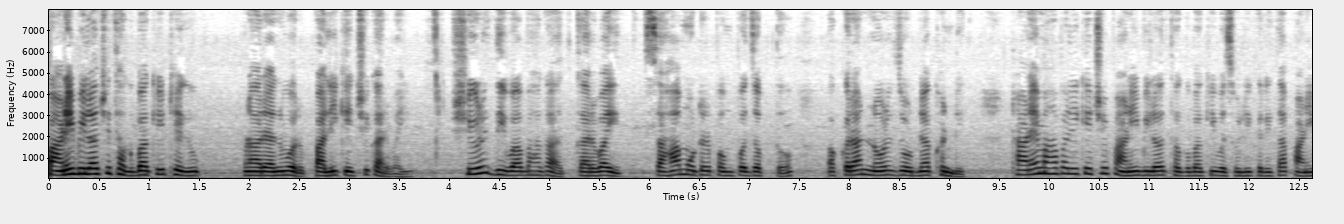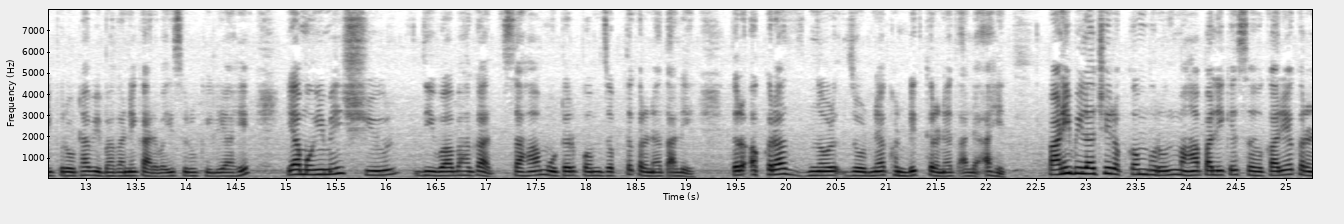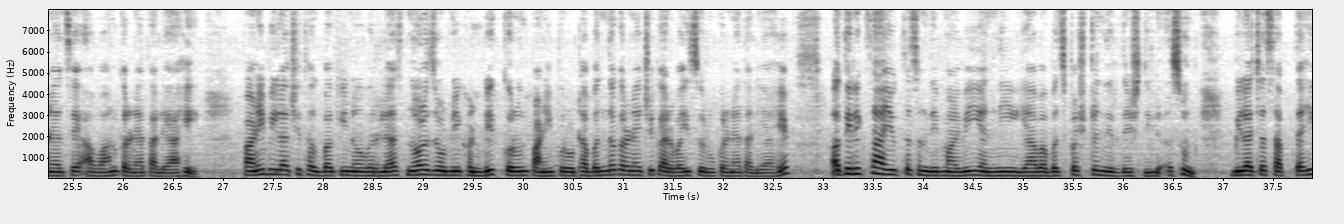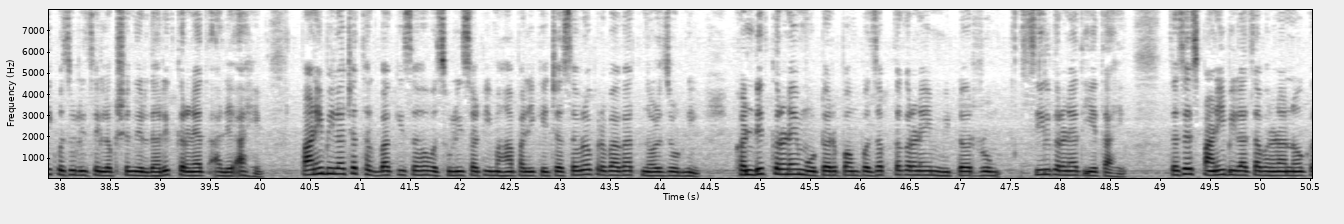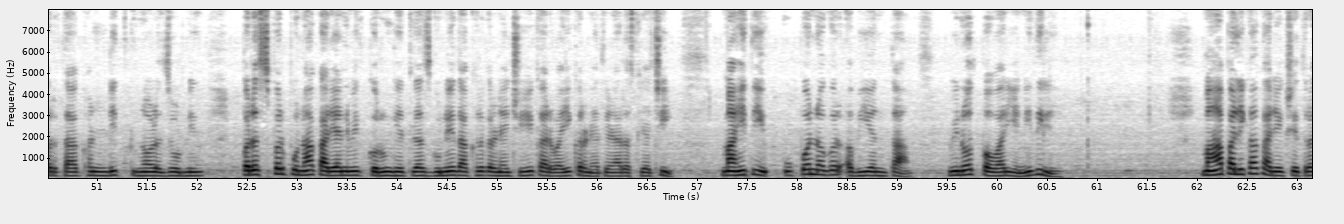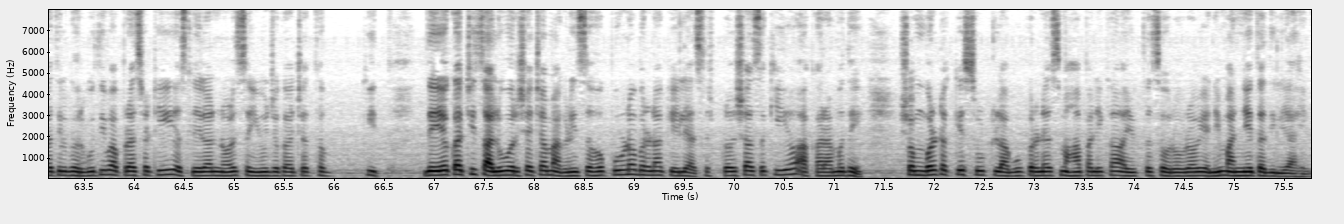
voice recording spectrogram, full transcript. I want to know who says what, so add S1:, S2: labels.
S1: पाणी बिलाची थकबाकी ठेवणाऱ्यांवर पालिकेची कारवाई. शीळ दिवा भागात कारवाईत सहा मोटर पंप जप्त अकरा नळ जोडण्या खंडित. ठाणे महापालिकेची पाणी बिलं थकबाकी वसुलीकरिता पाणी पुरवठा विभागाने कारवाई सुरू केली आहे. या मोहिमेत शीळ दिवा भागात सहा मोटर पंप जप्त करण्यात आले तर अकरा नळ जोडण्या खंडित करण्यात आल्या आहेत. पाणी बिलाची रक्कम भरून महापालिकेत सहकार्य करण्याचे आवाहन करण्यात आले आहे. पाणी बिलाची थकबाकी न भरल्यास नळ जोडणी खंडित करून पाणी पुरवठा बंद करण्याची कारवाई सुरू करण्यात आली आहे. अतिरिक्त आयुक्त संदीप माळवी यांनी याबाबत स्पष्ट निर्देश दिले असून बिलाच्या साप्ताहिक वसुलीचे लक्ष निर्धारित करण्यात आले आहे. पाणी बिलाच्या थकबाकीसह वसुलीसाठी महापालिकेच्या सर्व प्रभागात नळ जोडणी खंडित करणे मोटर पंप जप्त करणे मीटर रूम सील करण्यात येत आहे. तसेच पाणी बिलाचा भरणा न करता खंडित नळ जोडणी परस्पर पुन्हा कार्यान्वित करून घेतल्यास गुन्हे दाखल करण्याचीही कारवाई करण्यात येणार असल्याची माहिती उपनगर अभियंता विनोद पवार यांनी दिली. महापालिका कार्यक्षेत्रातील घरगुती वापरासाठी असलेल्या नळ संयोजकाच्या थक थकीत देयकाची चालू वर्षाच्या मागणीसह पूर्ण भरणा केल्यास प्रशासकीय आकारामध्ये शंभर टक्के सूट लागू करण्यास महापालिका आयुक्त सौरवराव यांनी मान्यता दिली आहे.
